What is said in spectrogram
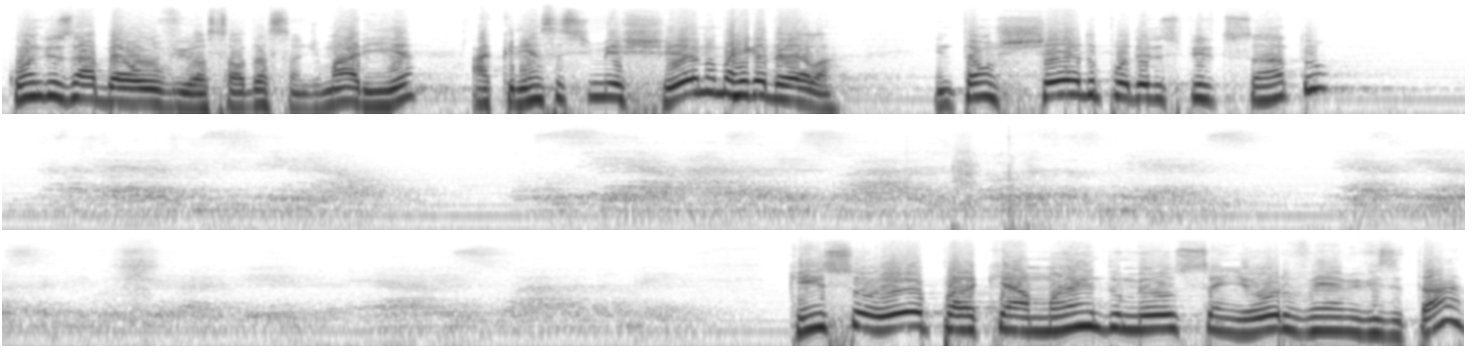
Quando Isabel ouviu a saudação de Maria, a criança se mexeu na barriga dela. Então, cheia do poder do Espírito Santo, Quem sou eu para que a mãe do meu Senhor venha me visitar?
